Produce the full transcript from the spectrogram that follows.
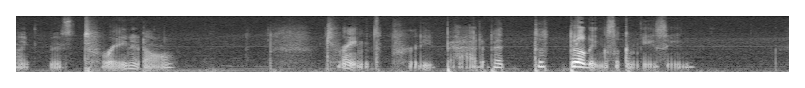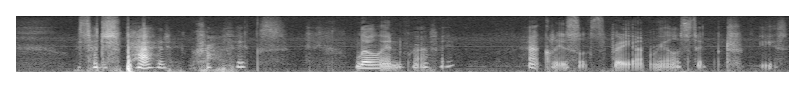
Like, this terrain at all. Terrain's pretty bad, but the buildings look amazing. Such bad graphics. Low-end graphic. Actually, this looks pretty unrealistic. The trees.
